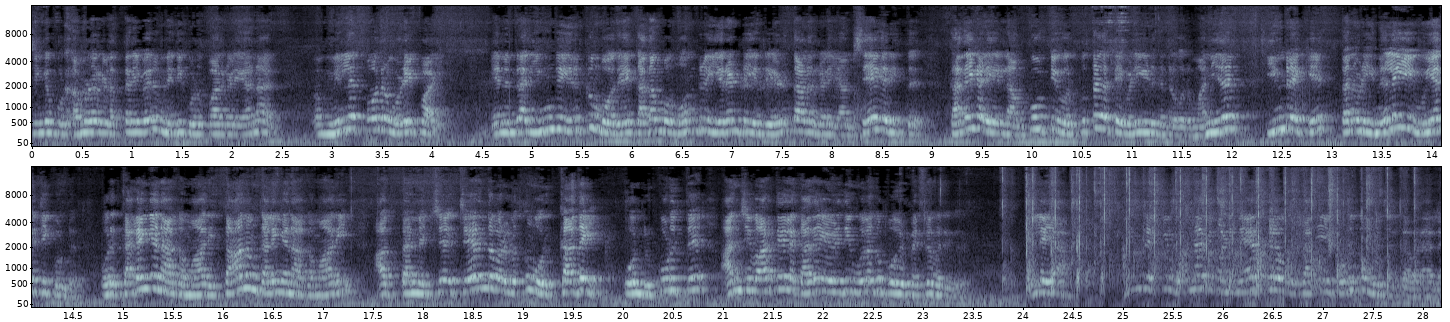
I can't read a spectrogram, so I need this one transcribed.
சிங்கப்பூர் தமிழர்கள் அத்தனை பேரும் நிதி கொடுப்பார்கள் ஏன்னா மில்லத் போன்ற உழைப்பாளி ஏனென்றால் இங்கு இருக்கும் போதே கதம்பம் ஒன்று இரண்டு என்று எழுத்தாளர்களை எல்லாம் சேகரித்து கதைகளை எல்லாம் கூட்டி ஒரு புத்தகத்தை வெளியிடுகின்ற ஒரு மனிதன் இன்றைக்கு தன்னுடைய நிலையை உயர்த்தி கொண்டு ஒரு கலைஞனாக மாறி தானும் கலைஞனாக மாறி தன்னை சேர்ந்தவர்களுக்கும் ஒரு கதை ஒன்று கொடுத்து அஞ்சு வார்த்தையில கதை எழுதி உலக புகழ் பெற்று வருகிறது இல்லையா? இன்றைக்கு ஒன்னரை மணி நேரத்துல ஒரு கதையை கொடுக்க முடிஞ்சிருக்கு அவரால.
